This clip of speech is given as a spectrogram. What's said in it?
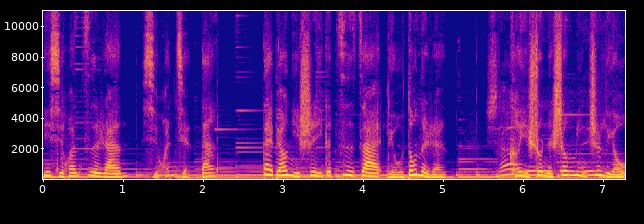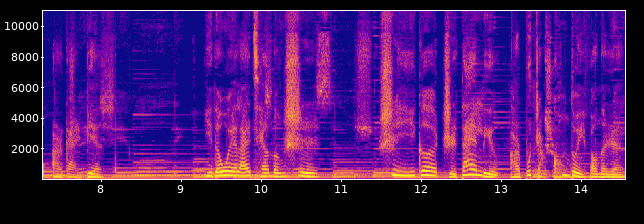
你喜欢自然，喜欢简单，代表你是一个自在流动的人，可以顺着生命之流而改变。你的未来潜能是，是一个只带领而不掌控对方的人，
